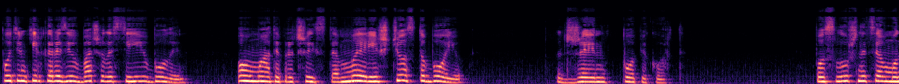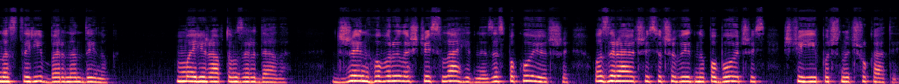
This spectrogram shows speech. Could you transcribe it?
Потім кілька разів бачила з цією болин. О, мати пречиста, Мері, що з тобою? Джейн Попікорт. Послушниця в монастирі Бернандинок. Мері раптом заридала. Джейн говорила щось лагідне, заспокоюючи, озираючись, очевидно, побоюючись, що її почнуть шукати.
